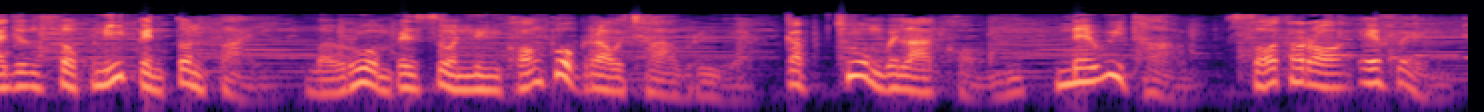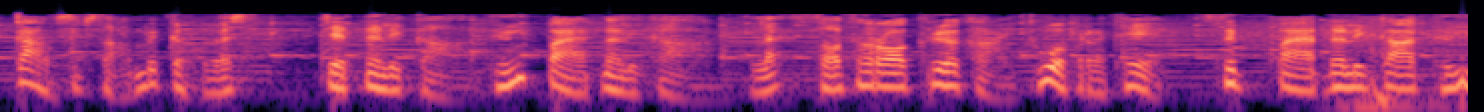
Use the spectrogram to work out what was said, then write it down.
นายนศกนี้เป็นต้นไป มาร่วมเป็นส่วนหนึ่งของพวกเราชาวเรือ กับช่วงเวลาของเนวิทามสทร FM 93เมกะเฮิรตซ์7นาฬิกาถึง 8 นาฬิกา และสทรเครือข่ายทั่วประเทศ 18 นาฬิกาถึง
